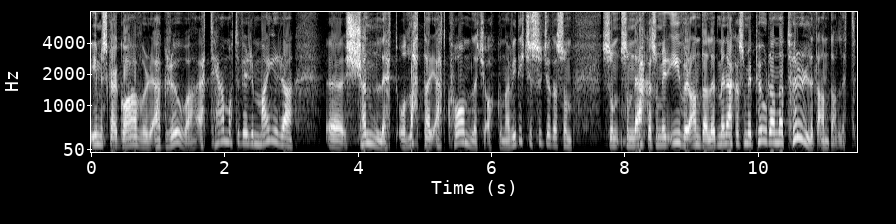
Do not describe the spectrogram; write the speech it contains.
imiska gaver er grua at det måtte være meira uh, skjønnlett og lattar at komlet til okkon vi ikke sutja det som, som, som nekka som er iver andalet men nekka som er pura naturligt andalet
